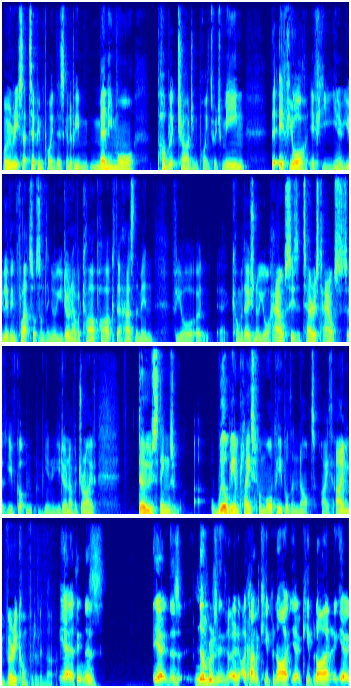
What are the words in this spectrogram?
When we reach that tipping point, there's going to be many more public charging points, which mean that if you're if you you know you live in flats or something, or you don't have a car park that has them in for your uh, accommodation, or your house is a terraced house, so you've got you know you don't have a drive. Those things will be in place for more people than not. I I'm very confident in that. Yeah, I think there's yeah there's a number of things I, I kind of keep an eye you know keep an eye on you know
